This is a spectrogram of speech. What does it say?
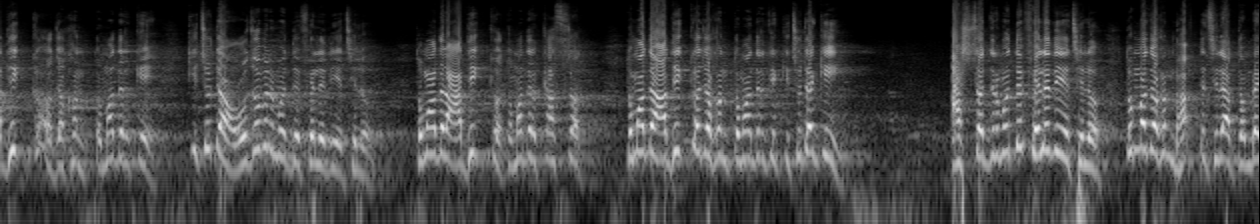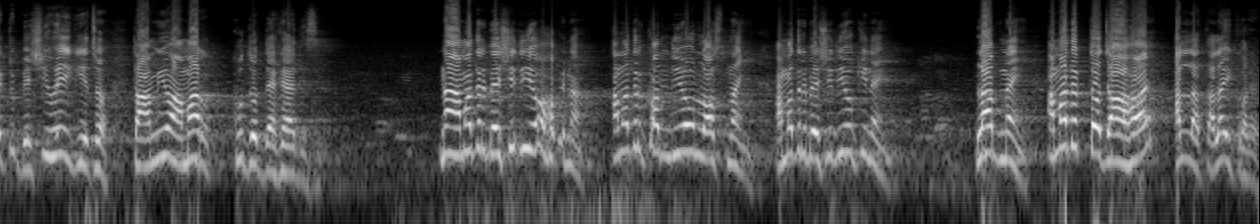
আধিক্য যখন তোমাদেরকে কিছুটা অজবের মধ্যে ফেলে দিয়েছিল, তোমাদের আধিক্য, তোমাদের কাসরত, তোমাদের আধিক্য যখন তোমাদেরকে কিছুটা কি আশ্চর্যের মধ্যে ফেলে দিয়েছিল। তোমরা যখন ভাবতেছিলা তোমরা একটু বেশি হয়ে গিয়েছ, তা আমিও আমার কুদরত দেখা দিছি। না, আমাদের বেশি দিয়েও হবে না। আমাদের কম দিয়েও লস নাই। আমাদের বেশি দিয়েও কি নাই? লাভ নাই। আমাদের তো যা হয়, আল্লাহ তালাই করেন।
